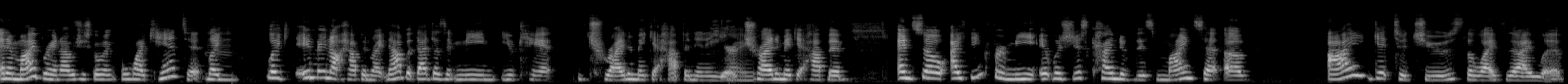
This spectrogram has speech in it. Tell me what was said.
And in my brain, I was just going, well, why can't it? Like, Mm, like it may not happen right now, but that doesn't mean you can't try to make it happen in a year. right. Try to make it happen. And so I think for me, it was just kind of this mindset of I get to choose the life that I live.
